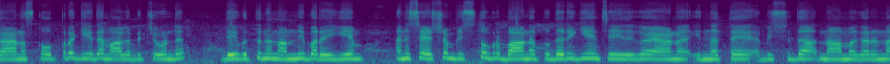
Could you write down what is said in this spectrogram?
ഗാന സ്തോത്രഗീതം ആലപിച്ചുകൊണ്ട് ദൈവത്തിന് നന്ദി പറയുകയും അതിനുശേഷം വിശുദ്ധ കുർബാന പുതരുകയും ചെയ്യുകയാണ് ഇന്നത്തെ വിശുദ്ധ നാമകരണ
